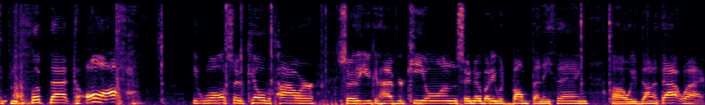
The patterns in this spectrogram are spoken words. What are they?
If you flip that to off, it will also kill the power so that you can have your key on so nobody would bump anything. Uh, we've done it that way.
